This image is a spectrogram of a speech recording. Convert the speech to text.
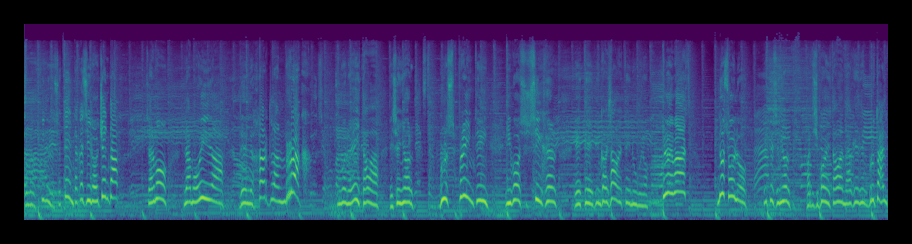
en los fines de los 70, casi los 80, se armó la movida del Heartland Rock. Y bueno, ahí estaba el señor Bruce Springsteen y Boss Seger este, encabezado de este número. Pero además, no solo este señor participó de esta banda, que es brutal,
